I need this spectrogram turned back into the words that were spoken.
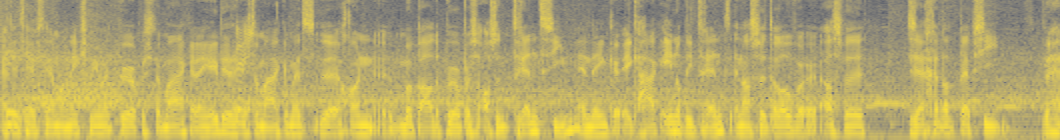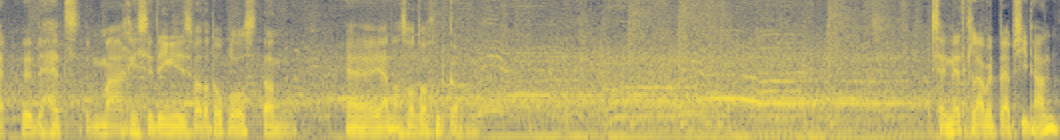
Ja, dit heeft helemaal niks meer met purpose te maken, denk ik. Dit Nee. heeft te maken met eh, gewoon een bepaalde purpose als een trend zien. En denken, ik haak in op die trend. En als we het erover, als we zeggen dat Pepsi de, de- het magische ding is wat dat oplost, dan, eh, ja, dan zal het wel goed komen. We zijn net klaar met Pepsi, Daan.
